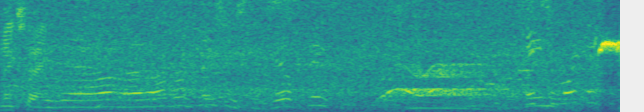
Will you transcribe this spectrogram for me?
kan zijn. Ja, maar dat is heel fris. Kijk, ze mooi.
